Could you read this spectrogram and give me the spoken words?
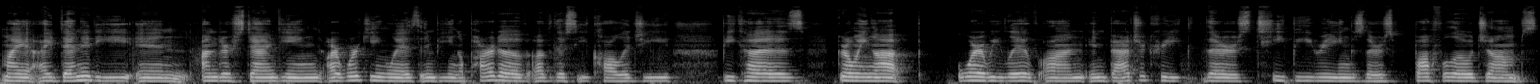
my identity in understanding, are working with, and being a part of, of this ecology because growing up where we live on in Badger Creek, there's teepee rings, there's buffalo jumps,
